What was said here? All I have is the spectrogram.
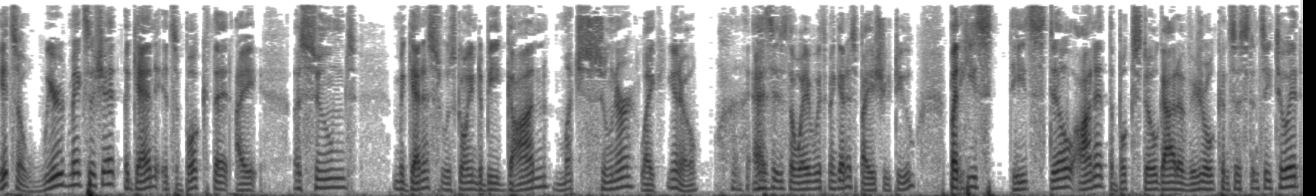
it's a weird mix of shit. Again, it's a book that I assumed McGuinness was going to be gone much sooner. Like you know, as is the way with McGuinness by issue two. But he's he's still on it. The book still got a visual consistency to it.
